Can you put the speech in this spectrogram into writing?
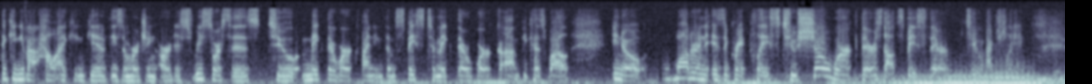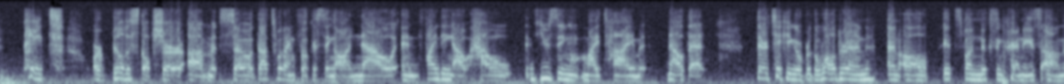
thinking about how I can give these emerging artists resources to make their work, finding them space to make their work. Um, because while you know, Waldron is a great place to show work. There's not space there to actually paint or build a sculpture. Um, so that's what I'm focusing on now and finding out how using my time now that they're taking over the Waldron and all its fun nooks and crannies um,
